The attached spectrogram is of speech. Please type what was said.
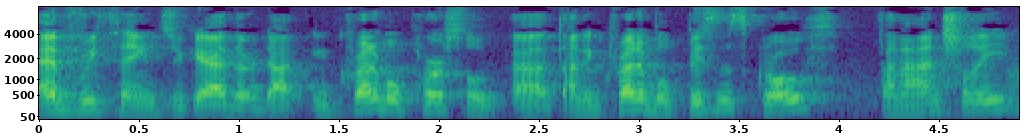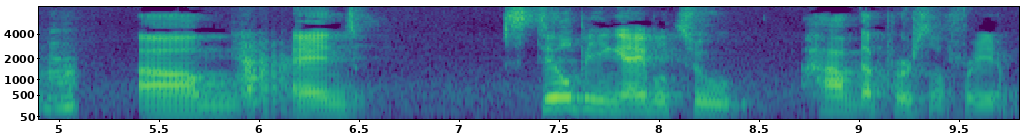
everything together that incredible personal, uh, that incredible business growth financially, Mhm. um, and still being able to have that personal freedom.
